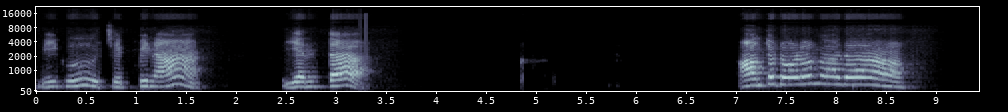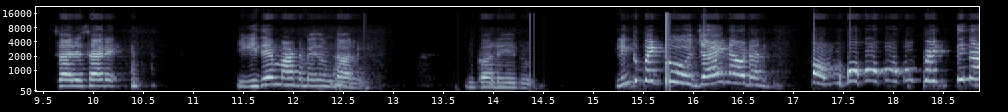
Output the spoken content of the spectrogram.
మీకు చెప్పిన ఎంత? అంతటోళం కాదా? సరే సరే. ఇదే మాట మీద ఉండాలి. ఇంకా లేదు. లింక్ పెట్టు జాయిన్ అవడానికి అమ్మో పెట్టినా?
